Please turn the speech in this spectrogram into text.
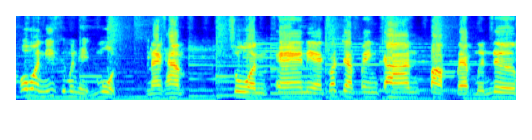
เพราะวันนี้คือมันเห็นหมด นะครับ ส่วนแอร์เนี่ยก็จะเป็นการปรับแบบเหมือนเดิม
